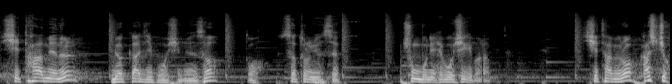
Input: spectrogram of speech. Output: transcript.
시타 화면을 몇 가지 보시면서 또 스트로크 연습 충분히 해보시기 바랍니다. 시타 화면으로 가시죠.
